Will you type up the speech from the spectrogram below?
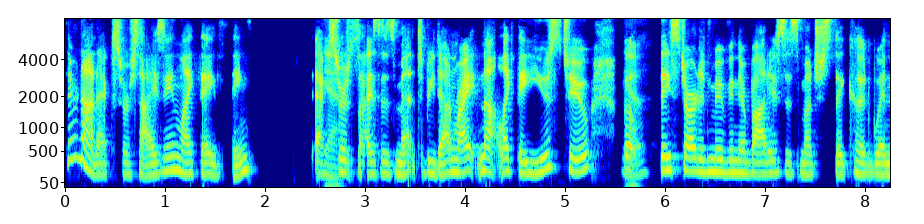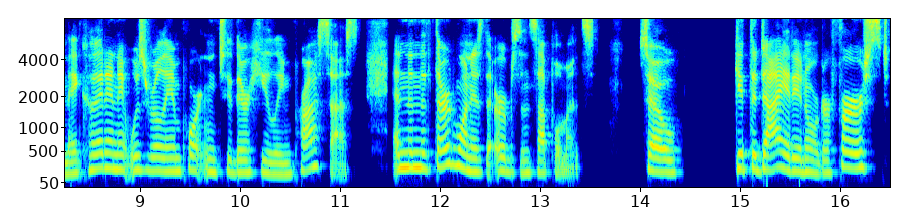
they're not exercising like they think exercise yeah. is meant to be done, right? Not like they used to, but yeah. they started moving their bodies as much as they could when they could. And it was really important to their healing process. And then the third one is the herbs and supplements. So get the diet in order first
